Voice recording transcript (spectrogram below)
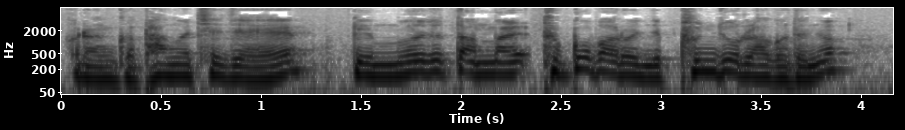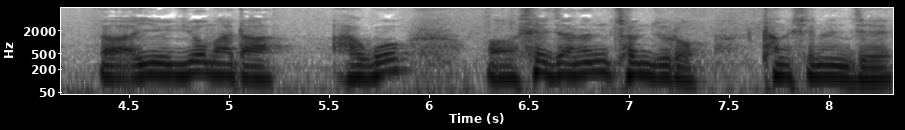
그런 그 방어 체제에 무너졌단 말 듣고 바로 이제 분조를 하거든요. 아, 이 위험하다 하고 어, 세자는 전주로 당신은 이제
